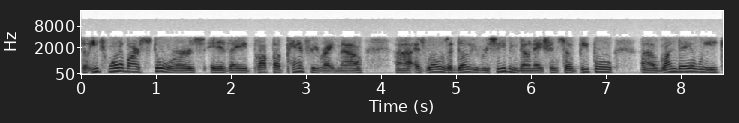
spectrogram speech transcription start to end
So each one of our stores is a pop-up pantry right now, uh, as well as a do- receiving donation. So people uh, one day a week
